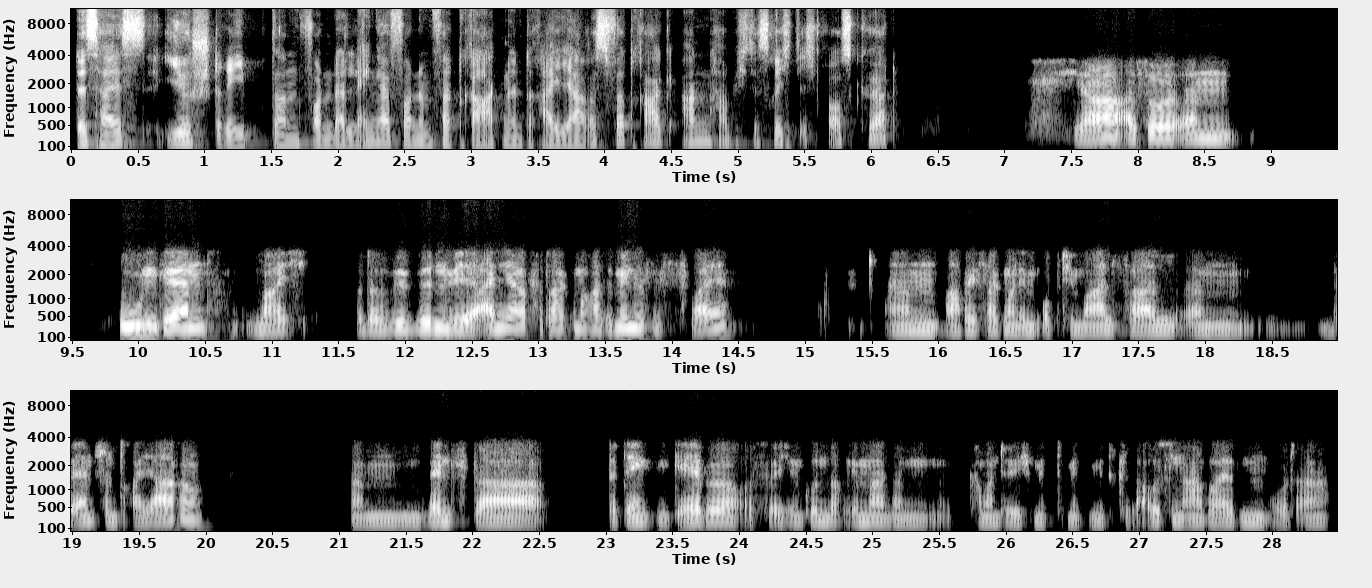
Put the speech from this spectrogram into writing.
Das heißt, ihr strebt dann von der Länge von einem Vertrag einen Dreijahresvertrag an. Habe ich das richtig rausgehört? Ja, also ähm, ungern mache ich, oder würden wir einen Jahresvertrag machen, also mindestens zwei. Ähm, aber ich sage mal, im Optimalfall ähm, wären schon drei Jahre. Ähm, Wenn es da Bedenken gäbe, aus welchem Grund auch immer, dann kann man natürlich mit, mit, mit Klauseln arbeiten oder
